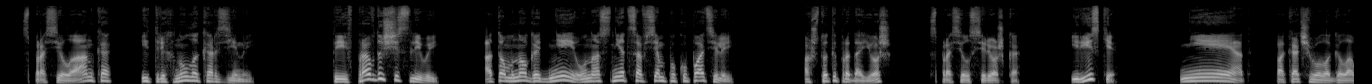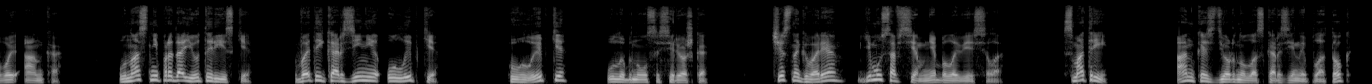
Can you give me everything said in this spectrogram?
— спросила Анка и тряхнула корзиной. «Ты и вправду счастливый? А то много дней у нас нет совсем покупателей». «А что ты продаешь?» — спросил Сережка. «Ириски?» «Нет», — покачивала головой Анка. «У нас не продают ириски. В этой корзине улыбки». «Улыбки?» — улыбнулся Сережка. Честно говоря, ему совсем не было весело. «Смотри!» Анка сдернула с корзины платок,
